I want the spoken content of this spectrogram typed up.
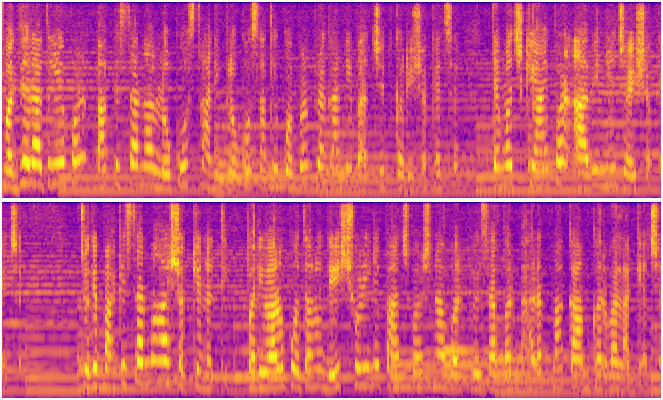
મધ્યરાત્રિએ પણ પાકિસ્તાનના લોકો સ્થાનિક લોકો સાથે કોઈ પણ પ્રકારની વાતચીત કરી શકે છે, તેમજ ક્યાંય પણ આવીને જઈ શકે છે. જોકે પાકિસ્તાનમાં આ શક્ય નથી. પરિવારો પોતાનો દેશ છોડીને પાંચ વર્ષના વર્ક વિઝા પર ભારતમાં કામ કરવા લાગ્યા છે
